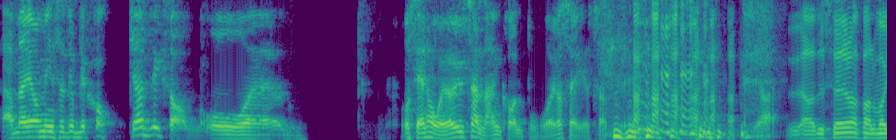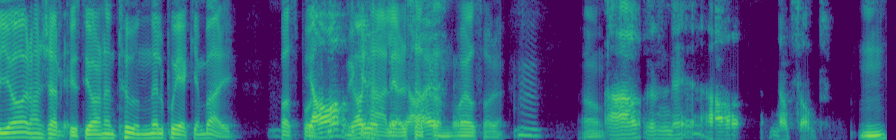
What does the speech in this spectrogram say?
ja, men jag minns att jag blev chockad liksom. Och, eh, och sen har jag ju sällan koll på vad jag säger. Så att, Ja, du säger i alla fall, vad gör han Källqvist? Gör han en tunnel på Ekenberg? Fast på Ja, ett ja, mycket det. härligare Ja, sätt just än det. vad jag sa det. Ja. ja, det, ja, något sånt. Mm.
